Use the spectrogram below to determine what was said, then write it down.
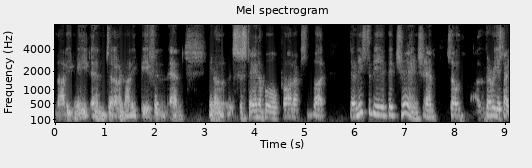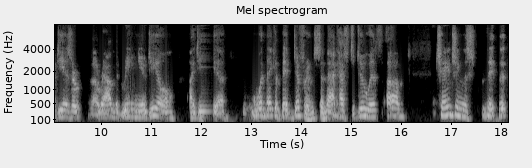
not eat meat and uh, or not eat beef and and you know sustainable products, but there needs to be a big change. And so, various ideas around the Green New Deal idea would make a big difference, and that has to do with um, changing this. The, the,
